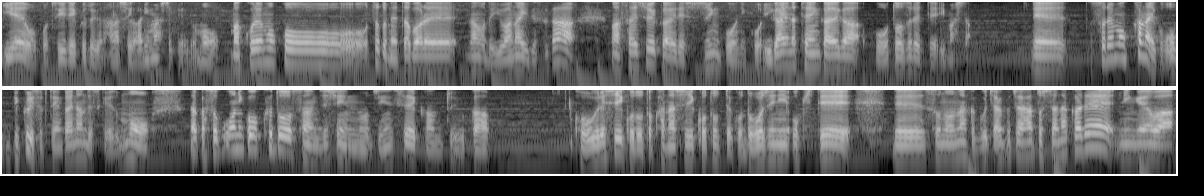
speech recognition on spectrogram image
家をこう継いでいくという話がありましたけれども、まあ、これもこうちょっとネタバレなので言わないですが、まあ、最終回で主人公にこう意外な展開がこう訪れていました。でそれもかなりこうびっくりする展開なんですけれどもなんかそこにこう工藤さん自身の人生観というかこう嬉しいことと悲しいことってこう同時に起きてでそのなんかぐちゃぐちゃっとした中で人間は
